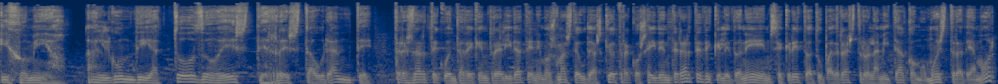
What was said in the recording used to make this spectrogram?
Hijo mío, algún día todo este restaurante, tras darte cuenta de que en realidad tenemos más deudas que otra cosa y de enterarte de que le doné en secreto a tu padrastro la mitad como muestra de amor,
